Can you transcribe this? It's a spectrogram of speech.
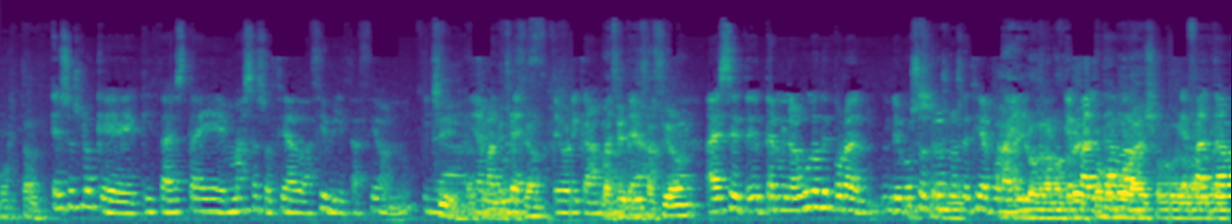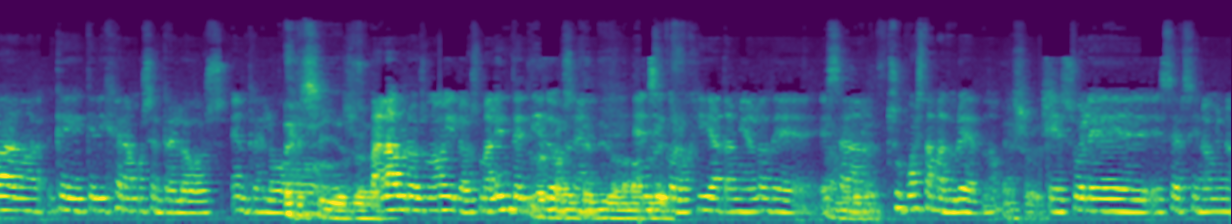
mortal. Eso es lo que quizá está más asociado a civilización ¿no? y, Sí, a, la y a madurez teóricamente. La a- civilización. A, ese te- término, alguno de, por de vosotros sí. nos decía por Ay, ahí lo de la que cómo faltaba- mola eso, lo de que la madurez. faltaba que, que dijéramos entre los entre los Sí, palabras ¿no? y los malentendidos Los en, malentendidos, en madurez. psicología también lo de esa madurez. supuesta madurez ¿no? Eso es. que suele ser sinónimo,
